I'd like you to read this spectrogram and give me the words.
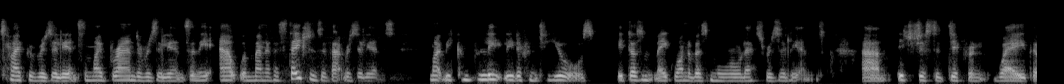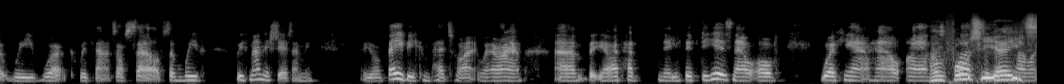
type of resilience and my brand of resilience and the outward manifestations of that resilience might be completely different to yours. It doesn't make one of us more or less resilient. Um, it's just a different way that we work with that ourselves, and we've we've managed it. I mean, you're a baby compared to where I am, um, but you know I've had nearly 50 years now of working out how I am. I'm 48. I...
